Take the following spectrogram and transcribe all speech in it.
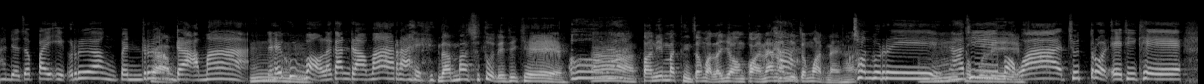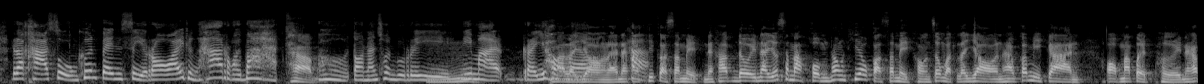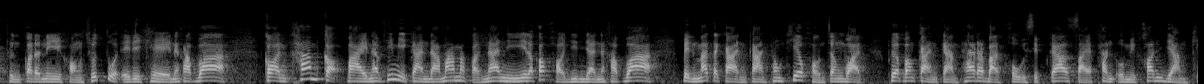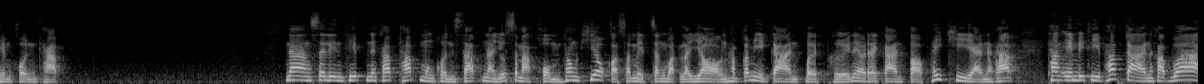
อะเดี๋ยวจะไปอีกเรื่องเป็นเรื่องครับดราม่าอืม เดี๋ยวให้คุณบอกแล้วกันดราม่าอะไร ดราม่าชุดตรวจเอทีเคโอ้นะตอนนี้มาถึงจังหวัดระยองก่อนหน้านั้นค่ะ อยู่จังหวัดไหนฮะ ชนบุรีอืมนะชลบุที่รี บอกว่าชุดตรวจ ATK ราคาสูงขึ้นเป็น 400ถึง500 บาทครับ เออตอนนั้นชนบุรีอืม นี่มาระยองมาระยองแล้วนะครับที่เกาะเสม็ดนะครับโดยนายกสมาคมท่องเที่ยวเกาะเสม็ดของจังหวัดระยองนะครับก็มีการออกมาเปิดเผยนะครับถึงกรณีของชุดตรวจ ADK นะครับว่า ก่อนข้ามเกาะไปนะครับที่มีการดราม่ามาก่อนหน้านี้ แล้วก็ขอยืนยันนะครับว่าเป็นมาตรการการท่องเที่ยวของจังหวัด เพื่อป้องกันการแพร่ระบาดโควิด -19 สายพันธุ์โอมิครอนอย่างเข้มข้นครับนางเซลินทิพย์นะครับทัพมงคลทรัพย์นายกสมาคมท่องเที่ยวเกาะเสม็ดจังหวัดระยองนะครับก็มีการเปิดเผยในรายการตอบให้เคลียร์นะครับ ทาง MBT ภาคกลางนะครับว่า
